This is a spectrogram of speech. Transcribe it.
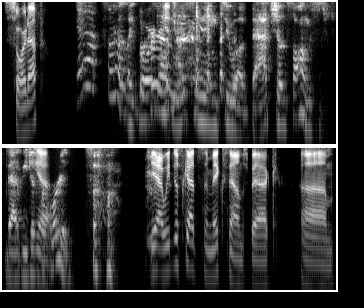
sort of. Yeah, sort of like we're Sort of. currently listening to a batch of songs that we just Yeah. recorded. So Yeah, we just got some mix downs back. Um,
